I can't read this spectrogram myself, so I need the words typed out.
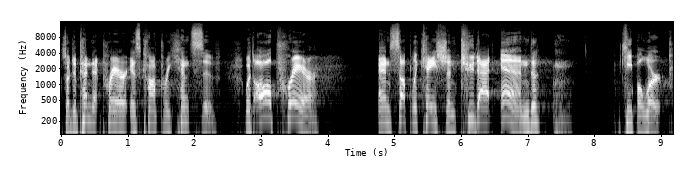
So dependent prayer is comprehensive. With all prayer, and supplication to that end, keep alert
